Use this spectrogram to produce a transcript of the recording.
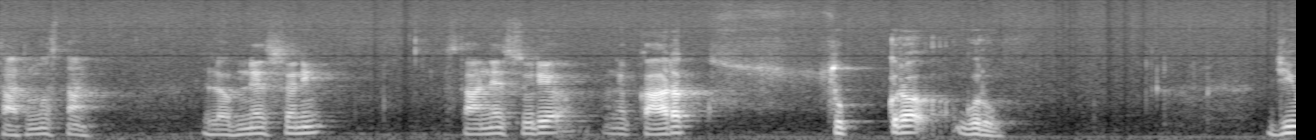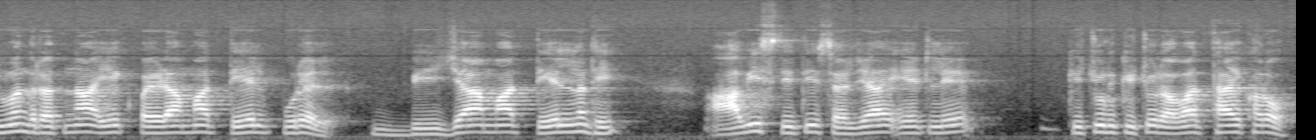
સાતમું સ્થાન લગ્ને શનિ. સ્થાને સૂર્ય અને કારક શુક્ર ગુરુ. જીવંત રથના એક પૈડામાં તેલ પૂરેલ, બીજામાં તેલ નથી. આવી સ્થિતિ સર્જાય એટલે કિચુડ કીચુડ અવાજ થાય ખરો.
